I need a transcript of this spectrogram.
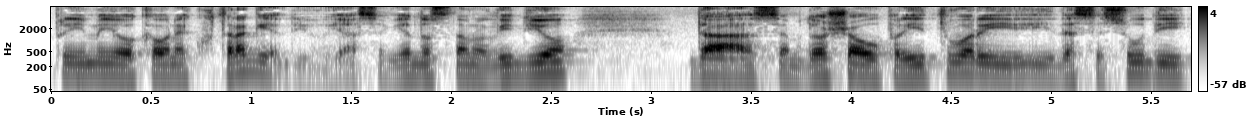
primio kao neku tragediju. Ja sam jednostavno vidio da sam došao u pritvor i da se sudi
